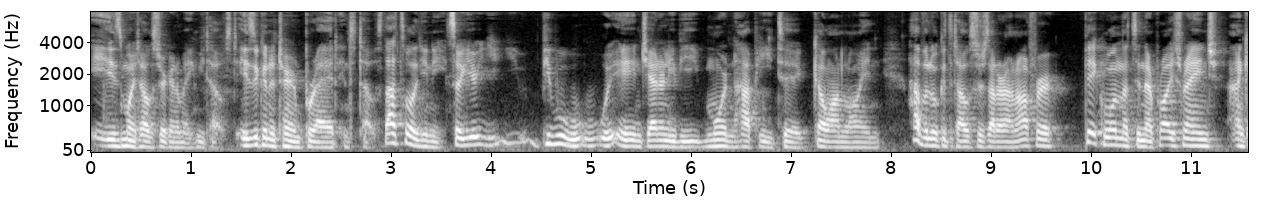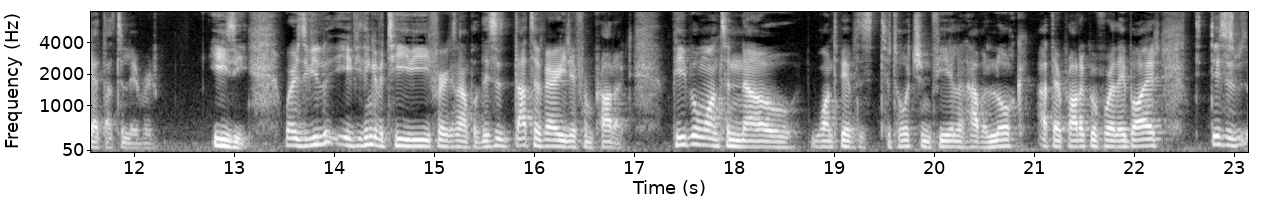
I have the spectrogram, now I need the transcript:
is my toaster going to make me toast? Is it going to turn bread into toast? That's all you need. So you, you people would generally be more than happy to go online, have a look at the toasters that are on offer, pick one that's in their price range, and get that delivered easy. Whereas if you if you think of a TV, for example, this is that's a very different product. People want to know, want to be able to, to touch and feel and have a look at their product before they buy it. This is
